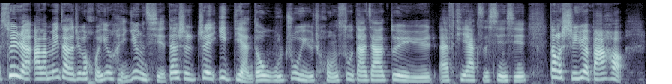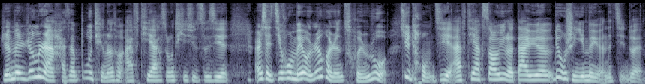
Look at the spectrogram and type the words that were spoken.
虽然阿拉梅达的这个回应很硬气，但是这一点都无助于重塑大家对于 FTX 的信心。到了十一月八号，人们仍然还在不停的从 FTX 中提取资金，而且几乎没有任何人存入。据统计，FTX 遭遇了大约六十亿美元的挤兑。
